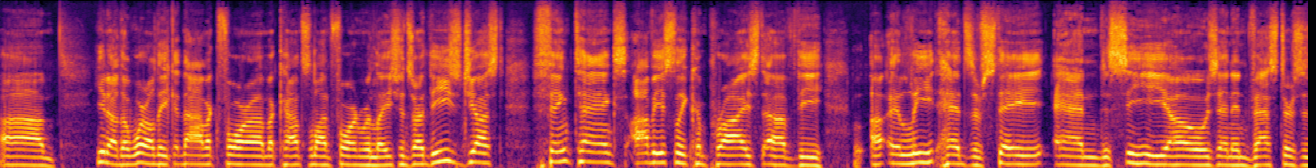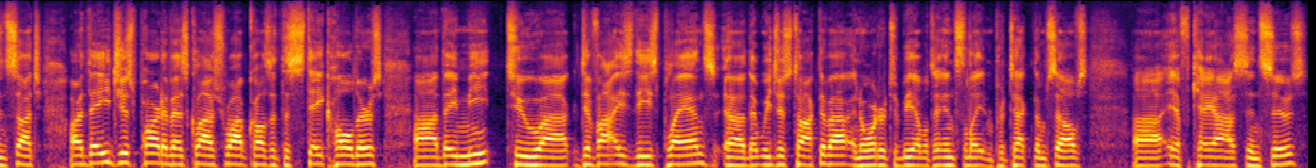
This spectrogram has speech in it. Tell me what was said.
um, you know, the World Economic Forum, a Council on Foreign Relations. Are these just think tanks, obviously comprised of the uh, elite heads of state and CEOs and investors and such? Are they just part of, as Klaus Schwab calls it, the stakeholders? Uh, they meet to uh, devise these plans uh, that we just talked about in order to be able to insulate and protect themselves uh, if chaos ensues?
